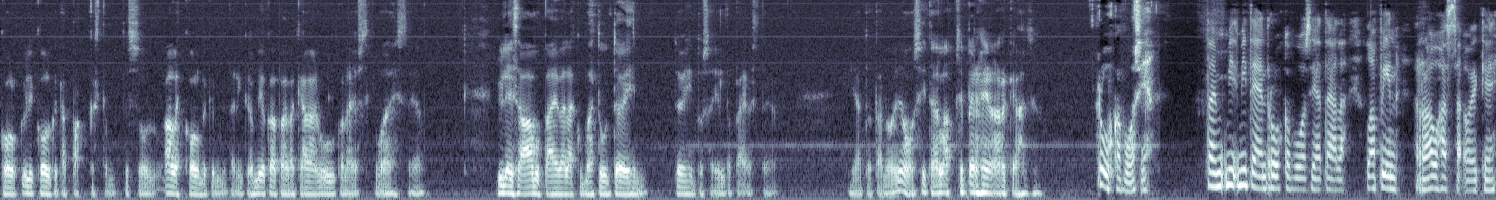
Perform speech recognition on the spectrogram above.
kol, yli 30 pakkasta, mutta jos on alle 30, niin kyllä joka päivä käydään ulkona jossakin vaiheessa. Ja yleensä aamupäivällä, kun mä tuun töihin, töihin tuossa iltapäivästä. Ja, ja tota, no joo, sitä lapsiperheen arkeahan se on. Ruuhkavuosia. Tai mi- miten ruuhkavuosia täällä Lapin rauhassa oikein?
